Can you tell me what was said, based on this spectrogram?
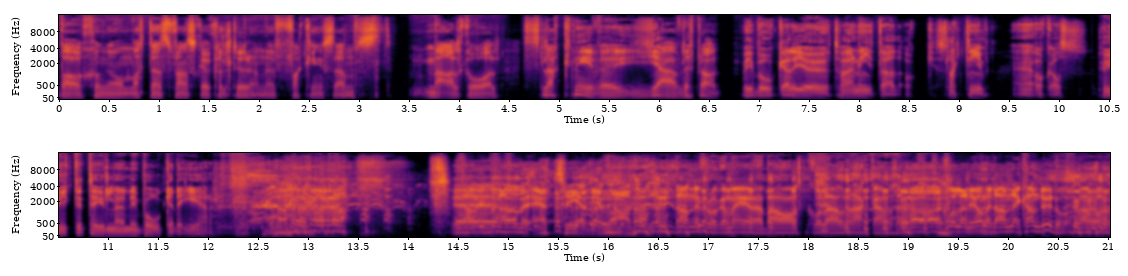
bara sjunga om att den svenska kulturen är fucking sämst. Med alkohol. Slackkniv är jävligt bra. Vi bokade ju Tvärnitad och Slaktkniv eh, och oss. Hur gick det till när ni bokade er? Ja, vi behöver ett tredje band. Danne frågade mig och jag bara, ja, ska kolla almanackan. Och Sen kollade jag med Danne, kan du då? Bara,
